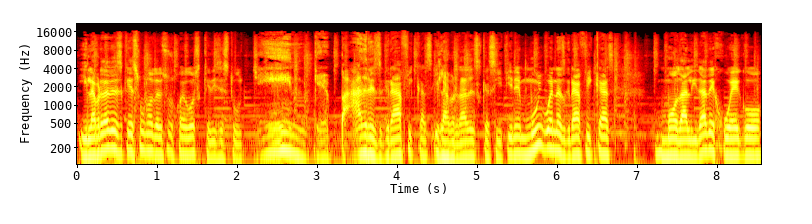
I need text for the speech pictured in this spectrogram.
y la verdad es que es uno de esos juegos que dices tú, ¡Jin! ¡Qué padres gráficas! Y la verdad es que sí, tiene muy buenas gráficas, modalidad de juego,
